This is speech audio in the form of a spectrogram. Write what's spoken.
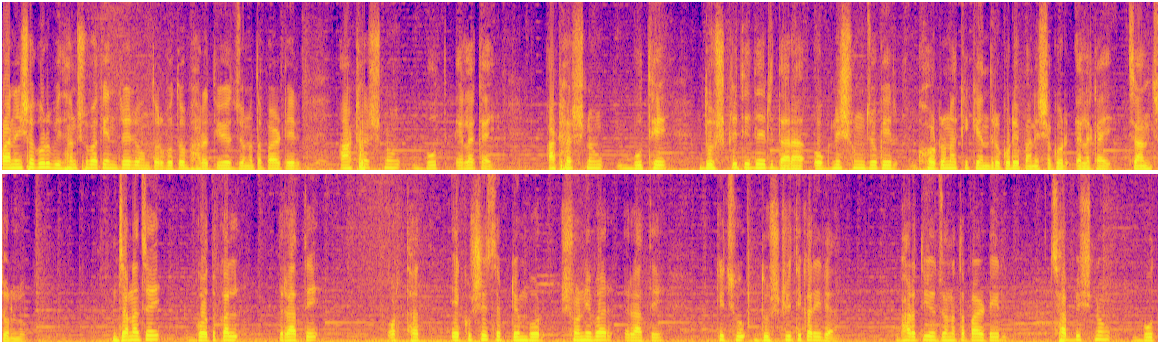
পানিসাগর বিধানসভা কেন্দ্রের অন্তর্গত ভারতীয় জনতা পার্টির আঠাশ নং বুথ এলাকায়, আঠাশ নং বুথে দুষ্কৃতীদের দ্বারা অগ্নিসংযোগের ঘটনাকে কেন্দ্র করে পানিসাগর এলাকায় চাঞ্চল্য। জানা যায়, গতকাল রাতে, অর্থাৎ একুশে সেপ্টেম্বর শনিবার রাতে কিছু দুষ্কৃতিকারীরা ভারতীয় জনতা পার্টির ছাব্বিশ নং বুথ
